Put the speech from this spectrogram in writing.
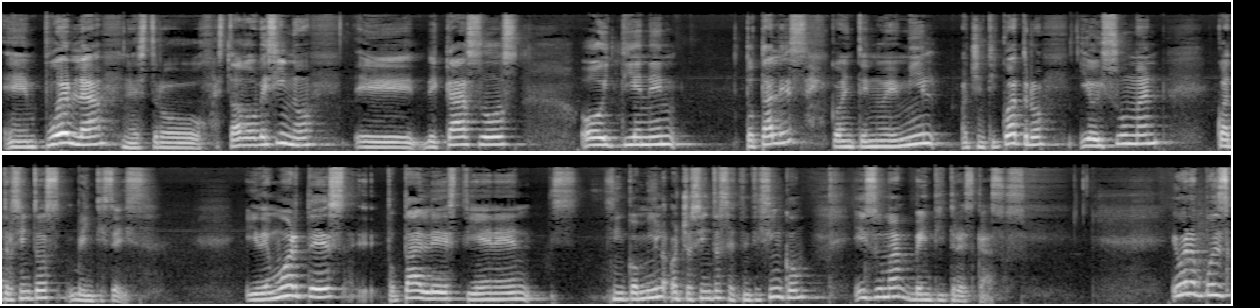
En Puebla, nuestro estado vecino, eh, de casos hoy tienen totales 49.084 y hoy suman 426. Y de muertes eh, totales tienen 5.875 y suman 23 casos. Y bueno, pues,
